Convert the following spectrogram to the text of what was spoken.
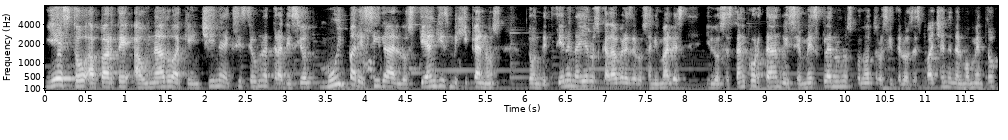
Y esto, aparte, aunado a que en China existe una tradición muy parecida a los tianguis mexicanos, donde tienen ahí los cadáveres de los animales y los están cortando y se mezclan unos con otros y te los despachan en el momento,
